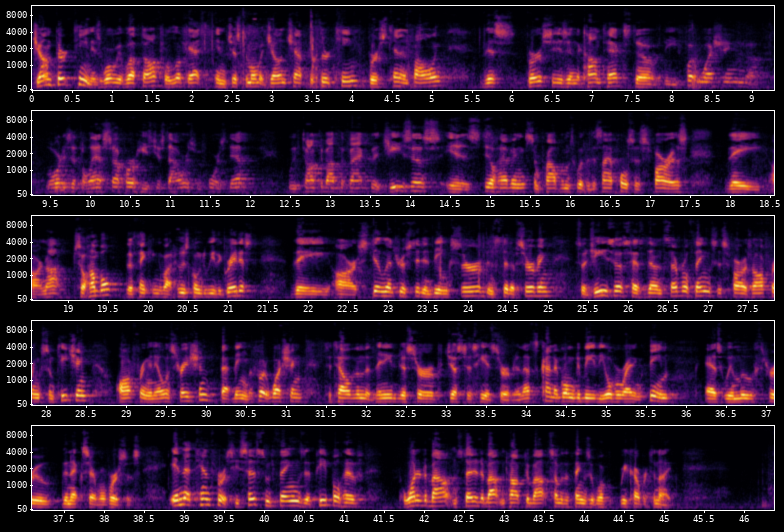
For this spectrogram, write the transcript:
John 13 is where we've left off. We'll look at in just a moment John chapter 13, verse 10 and following. This verse is in the context of the foot washing. The Lord is at the Last Supper. He's just hours before his death. We've talked about the fact that Jesus is still having some problems with the disciples as far as they are not so humble. They're thinking about who's going to be the greatest. They are still interested in being served instead of serving. So Jesus has done several things as far as offering some teaching, offering an illustration, that being the foot washing, to tell them that they needed to serve just as he had served. And that's kind of going to be the overriding theme as we move through the next several verses. In that 10th verse, he says some things that people have wondered about and studied about and talked about, some of the things that we'll recover tonight.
